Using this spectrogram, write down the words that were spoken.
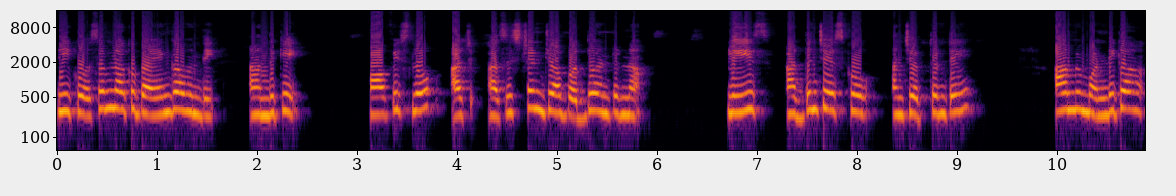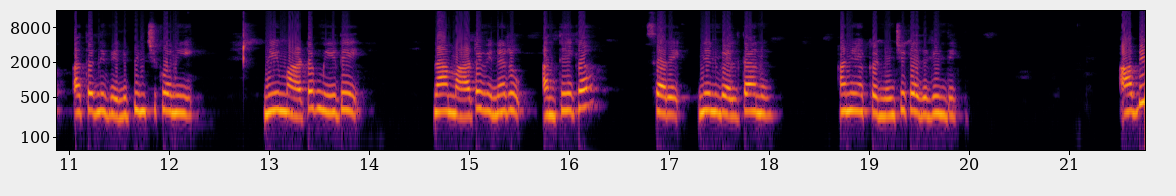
నీకోసం నాకు భయంగా ఉంది. అందుకే ఆఫీస్లో అసిస్టెంట్ జాబ్ వద్దు అంటున్నా. ప్లీజ్ అర్థం చేసుకో అని చెప్తుంటే ఆమె మొండిగా అతన్ని వినిపించుకొని మీ మాట మీదే. నా మాట వినరు. అంతేగా? సరే నేను వెళ్తాను. అని అక్కడి నుంచి కదిలింది. అభి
